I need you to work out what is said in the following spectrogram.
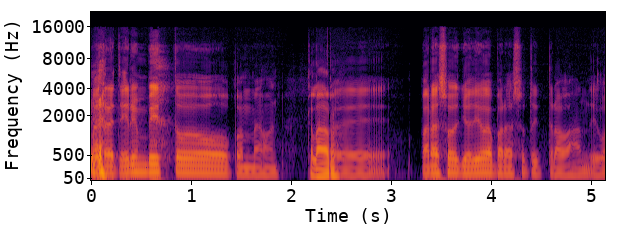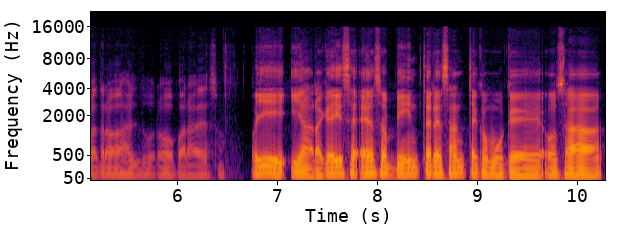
me retiro invisto, pues mejor. Claro. Pues, para eso, yo digo que para eso estoy trabajando y voy a trabajar duro para eso. Oye, y ahora que dices eso, es bien interesante, como que, o sea,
